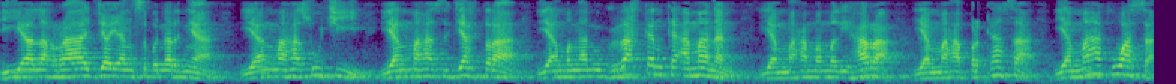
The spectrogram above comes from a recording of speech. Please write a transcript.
Dialah raja yang sebenarnya, yang maha suci, yang maha sejahtera, yang menganugerahkan keamanan, yang maha memelihara, yang maha perkasa, yang maha kuasa,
